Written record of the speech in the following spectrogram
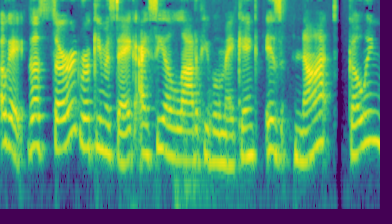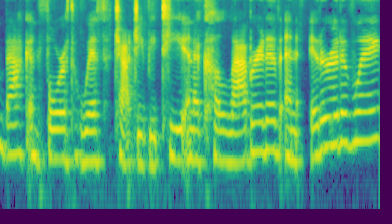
Okay, the third rookie mistake I see a lot of people making is not going back and forth with ChatGPT in a collaborative and iterative way,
